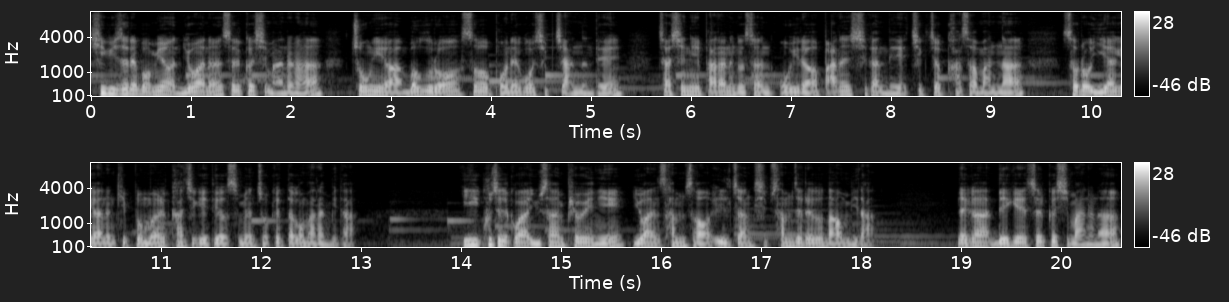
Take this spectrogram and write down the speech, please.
12절에 보면 요한은 쓸 것이 많으나 종이와 먹으로 써 보내고 싶지 않는데 자신이 바라는 것은 오히려 빠른 시간 내에 직접 가서 만나 서로 이야기하는 기쁨을 가지게 되었으면 좋겠다고 말합니다. 이 구절과 유사한 표현이 요한 3서 1장 13절에도 나옵니다. 내가 내게 쓸 것이 많으나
